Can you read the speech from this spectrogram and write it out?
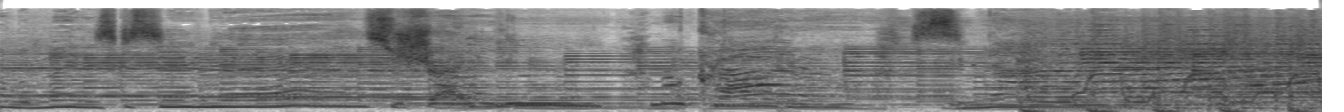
med menneskesinnet så sjelden man klarer å si nei?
